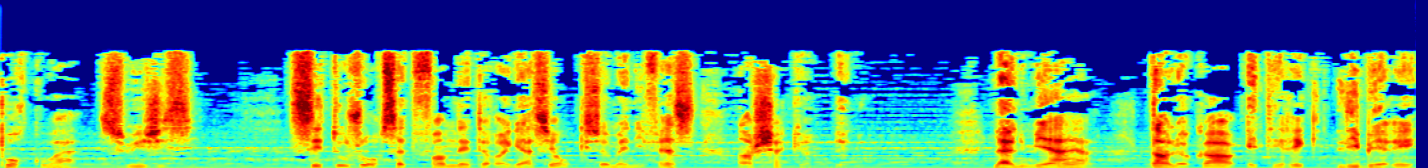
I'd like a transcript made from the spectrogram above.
pourquoi suis-je ici? C'est toujours cette forme d'interrogation qui se manifeste en chacun de nous. La lumière, dans le corps éthérique libéré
